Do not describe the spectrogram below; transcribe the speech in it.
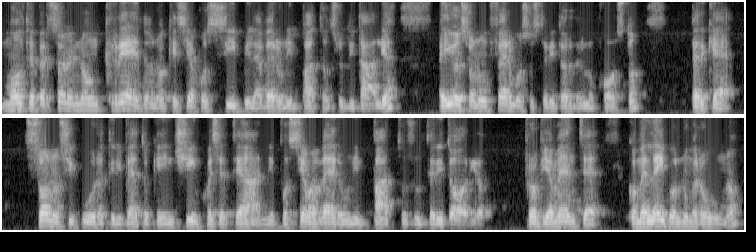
Molte persone non credono che sia possibile avere un impatto al Sud Italia e io sono un fermo sostenitore dell'opposto perché sono sicuro, ti ripeto, che in 5-7 anni possiamo avere un impatto sul territorio propriamente come label numero uno.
